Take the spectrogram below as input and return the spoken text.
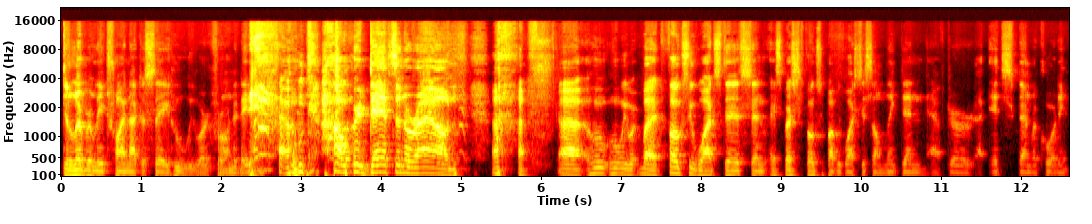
deliberately trying not to say who we work for on the day, how we're dancing around uh, who who we were. But folks who watch this, and especially folks who probably watch this on LinkedIn after it's done recording,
